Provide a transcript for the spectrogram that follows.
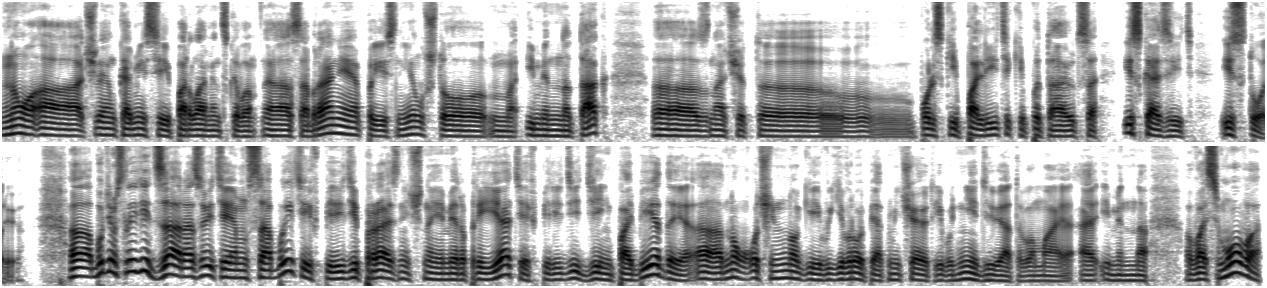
Ну, а член комиссии парламентского э, собрания пояснил, что именно так, значит, э, польские политики пытаются исказить историю. А, будем следить за развитием событий. Впереди праздничные мероприятия, впереди День Победы. Но очень многие в Европе отмечают его не 9 мая, а именно 8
